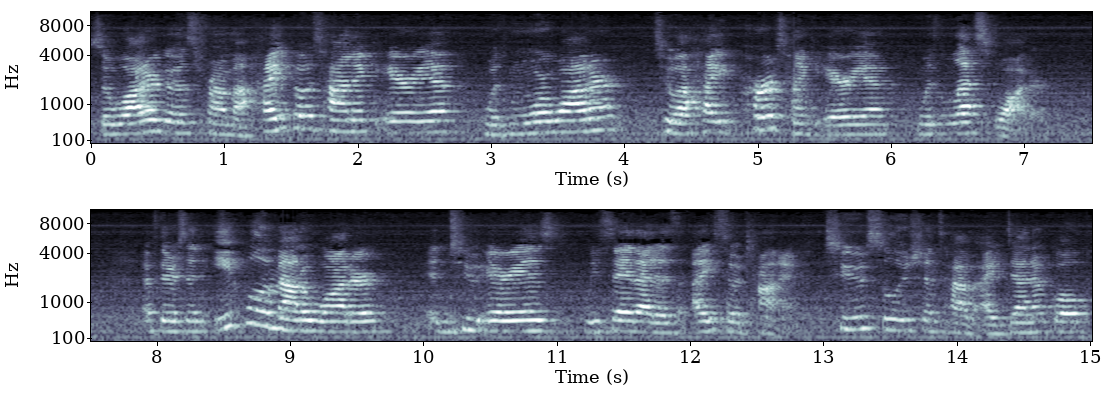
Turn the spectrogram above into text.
So water goes from a hypotonic area with more water to a hypertonic area with less water. If there's an equal amount of water in two areas, we say that is isotonic. Two solutions have identical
